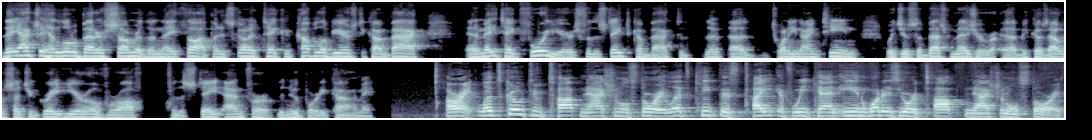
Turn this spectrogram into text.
They actually had a little better summer than they thought, but it's going to take a couple of years to come back and it may take four years for the state to come back to the uh, 2019, which is the best measure uh, because that was such a great year overall for the state and for the Newport economy. All right, let's go to top national story. Let's keep this tight if we can. Ian, what is your top national story?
